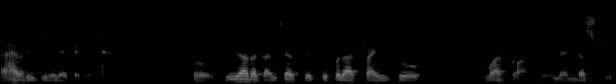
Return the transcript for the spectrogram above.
I have rejuvenated it. So, these are the concepts which people are trying to work on in the industry.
